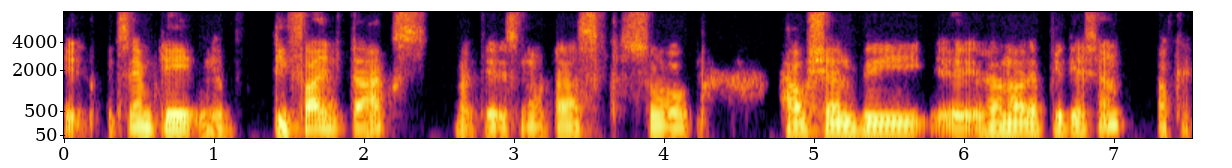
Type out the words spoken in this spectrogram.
It, it's empty. We have defined tasks, but there is no task. So how shall we uh, run our application? Okay.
